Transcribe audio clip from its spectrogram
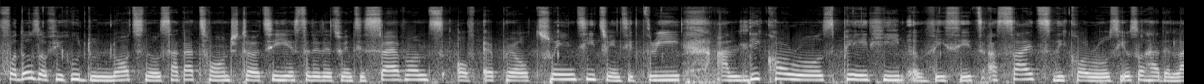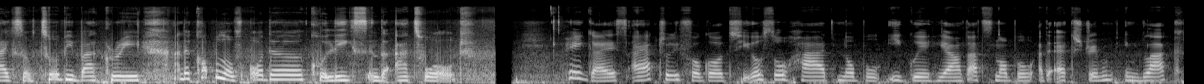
For those of you who do not know, Saga turned 30 yesterday, the 27th of April 2023, and LiquoRose paid him a visit. Aside LiquoRose, he also had the likes of Tobi Bakre and a couple of other colleagues in the art world. Hey guys, I actually forgot. He also had Noble Igwe. Yeah, that's Noble at the extreme in black.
